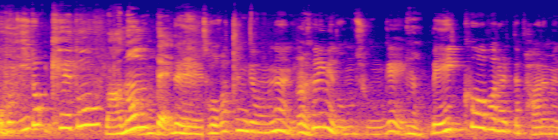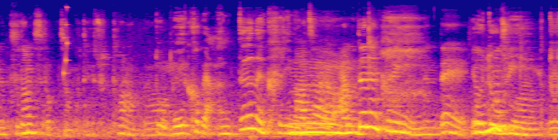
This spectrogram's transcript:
어, 그럼 이렇게도 만 원대. 네, 저 같은 경우는 이 네. 크림이 너무 좋은 게 네. 메이크업을 할 때 바르면 부담스럽지 않고 되게 좋더라고요. 또 메이크업에 안 뜨는 크림. 맞아요. 음. 안 뜨는 크림이 있는데 이것도 너무 우리 좋아요. 또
